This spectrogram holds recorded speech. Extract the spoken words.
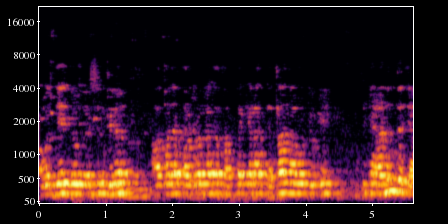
अहो देश देवदर्शन दिलं आज माझ्या पांडुरंगाचा सप्ताह केला. त्याचा नाव ठेवली तुम्ही आनंद द्या.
